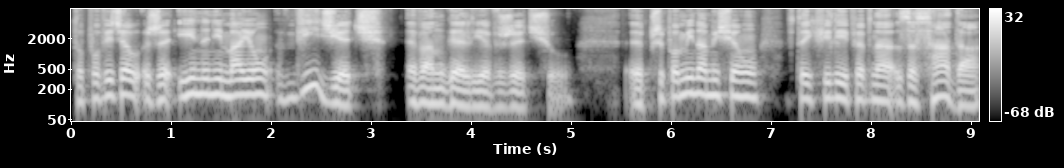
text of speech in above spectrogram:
to powiedział, że inni mają widzieć Ewangelię w życiu. Przypomina mi się w tej chwili pewna zasada,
